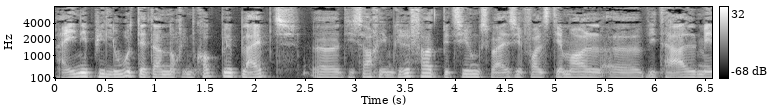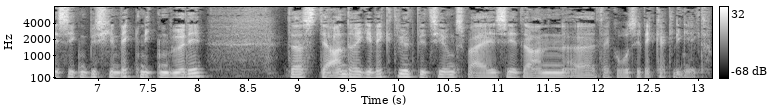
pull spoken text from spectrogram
eine Pilot, der dann noch im Cockpit bleibt, äh, die Sache im Griff hat, beziehungsweise falls der mal äh, vitalmäßig ein bisschen wegnicken würde, dass der andere geweckt wird, beziehungsweise dann äh, der große Wecker klingelt.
